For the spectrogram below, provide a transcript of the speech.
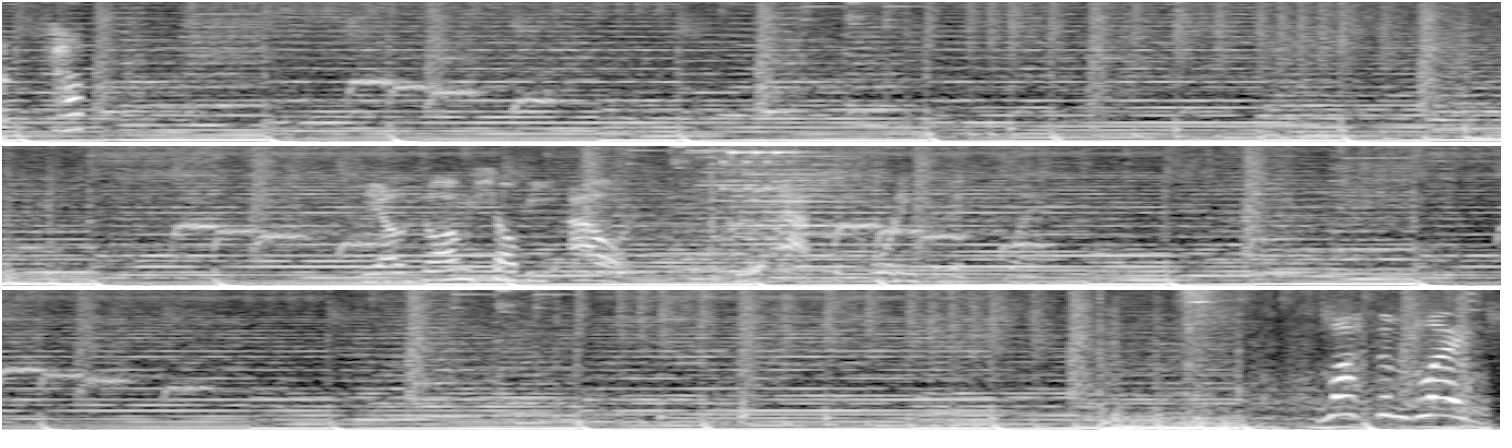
it a tough... Liaodong shall be ours. We act according to this plan. Blossom Blaze!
